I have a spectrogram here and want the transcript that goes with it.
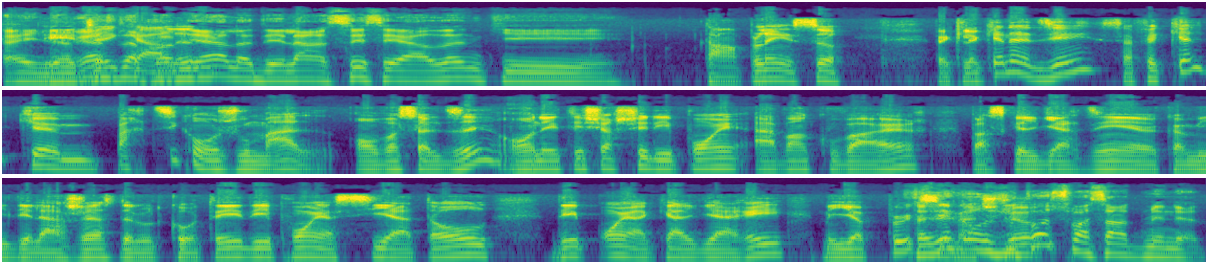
hey, le et reste Jake de la Allen- première là, des lancers, c'est Allen qui. T'es en plein ça. Fait que le Canadien, ça fait quelques parties qu'on joue mal, on va se le dire. On a été chercher des points à Vancouver parce que le gardien a commis des largesses de l'autre côté, des points à Seattle, des points à Calgary, mais il y a peu de ces C'est-à-dire qu'on joue pas 60 minutes.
